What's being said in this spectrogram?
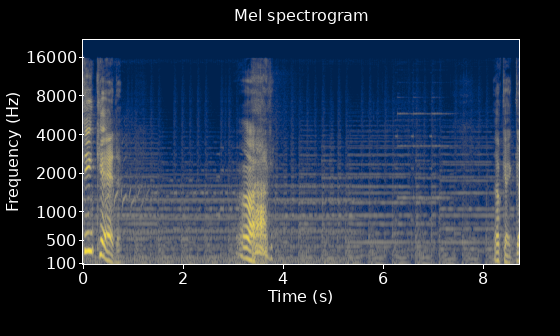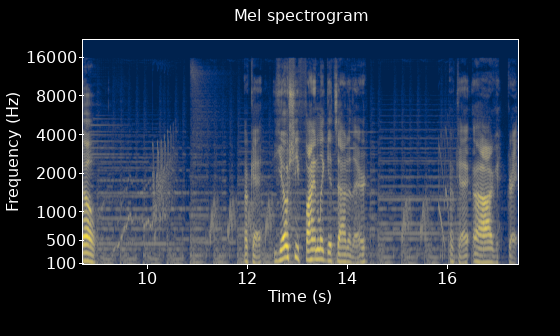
dinkhead! Ugh. Okay, go. Okay, Yoshi finally gets out of there. Okay, ugh, great.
